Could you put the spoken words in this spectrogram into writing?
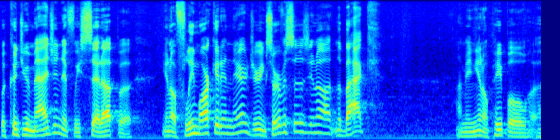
but could you imagine if we set up a, you know, a flea market in there during services you know, out in the back? I mean, you know, people, uh,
